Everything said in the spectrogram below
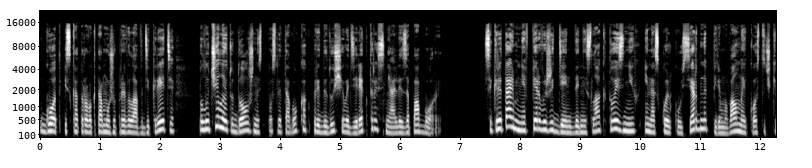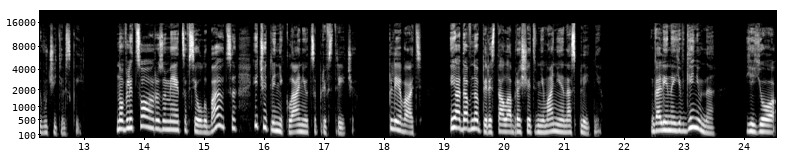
год из которого к тому же провела в декрете, получила эту должность после того, как предыдущего директора сняли за поборы. Секретарь мне в первый же день донесла, кто из них и насколько усердно перемывал мои косточки в учительской. Но в лицо, разумеется, все улыбаются и чуть ли не кланяются при встрече. Плевать. Я давно перестала обращать внимание на сплетни. Галина Евгеньевна — ее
